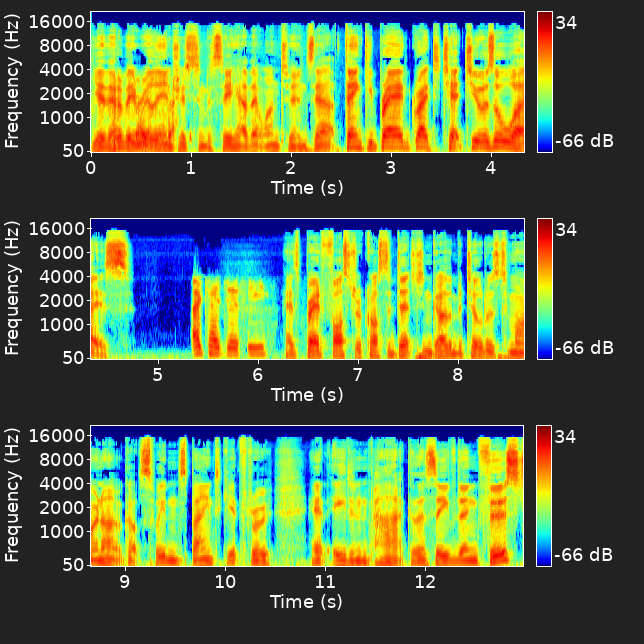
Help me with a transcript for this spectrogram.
Yeah, that'll be really interesting to see how that one turns out. Thank you, Brad. Great to chat to you as always. Okay, Jesse. Has Brad Foster across the ditch and go the Matildas tomorrow night. We've got Sweden Spain to get through at Eden Park this evening. First,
